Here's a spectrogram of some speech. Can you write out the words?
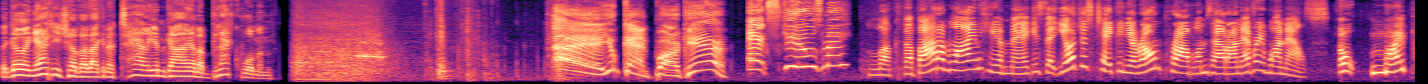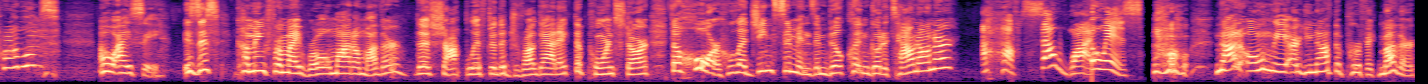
They're going at each other like an Italian guy and a black woman. Hey, you can't park here. Excuse me? Look, the bottom line here, Meg, is that you're just taking your own problems out on everyone else. Oh, my problems? Oh, I see. Is this coming from my role model mother? The shoplifter, the drug addict, the porn star, the whore who let Gene Simmons and Bill Clinton go to town on her? Oh, so what? Who is? Oh, not only are you not the perfect mother,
